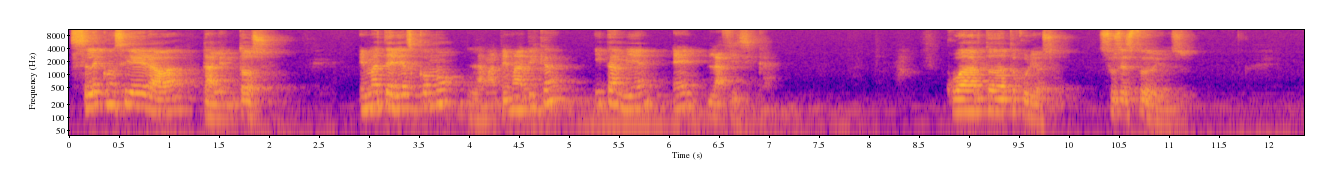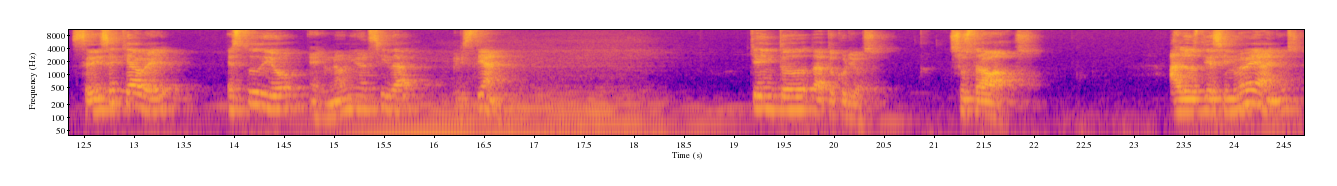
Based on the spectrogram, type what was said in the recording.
Se le consideraba talentoso en materias como la matemática y también en la física. Cuarto dato curioso, sus estudios. Se dice que Abel estudió en una universidad cristiana. Quinto dato curioso, sus trabajos. A los 19 años,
